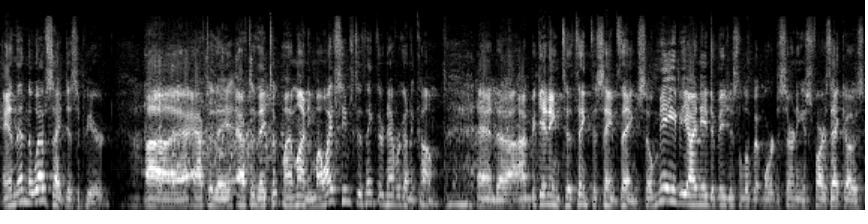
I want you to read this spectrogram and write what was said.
And then the website disappeared. Uh, after they after they took my money. My wife seems to think they're never going to come, and uh, I'm beginning to think the same thing. So maybe I need to be just a little bit more discerning as far as that goes.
